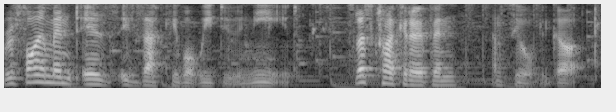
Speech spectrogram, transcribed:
refinement is exactly what we do need. So let's crack it open and see what we got.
